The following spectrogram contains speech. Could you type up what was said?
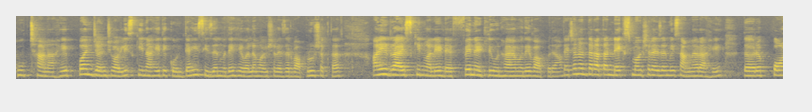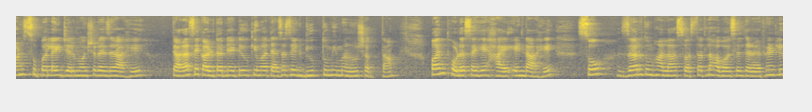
खूप छान आहे पण ज्यांची ऑइली स्किन आहे ते कोणत्याही सीझनमध्ये हे वाला मॉइश्चरायझर वापरू शकतात. आणि ड्राय स्किनवाले डेफिनेटली उन्हाळ्यामध्ये वापरा. त्याच्यानंतर आता नेक्स्ट मॉइश्चरायझर मी सांगणार आहे. तर पॉन्ड सुपरलाईट जेल मॉइश्चरायझर आहे. त्यालाच एक अल्टरनेटिव्ह किंवा त्याचाच एक ड्यूप तुम्ही म्हणू शकता. पण थोडंसं हे हाय एंड आहे. सो जर तुम्हाला स्वस्तातलं हवं असेल तर डेफिनेटली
